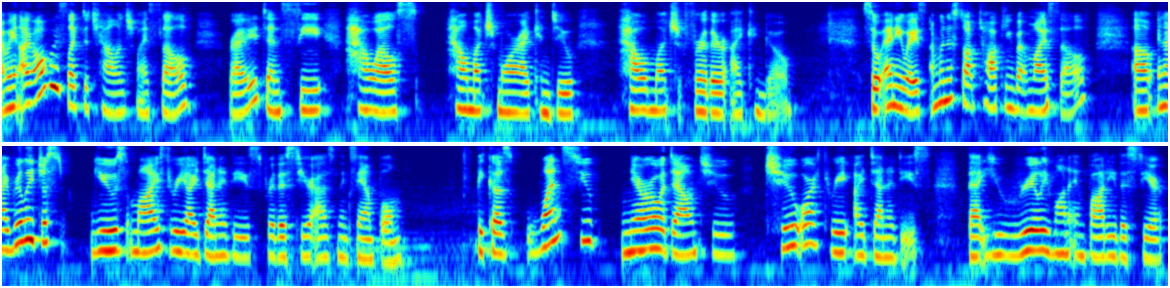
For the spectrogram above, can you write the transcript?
I mean, I always like to challenge myself, right? And see how else, how much more I can do, how much further I can go. So, anyways, I'm going to stop talking about myself. Um, and I really just use my three identities for this year as an example. Because once you narrow it down to two or three identities that you really want to embody this year,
